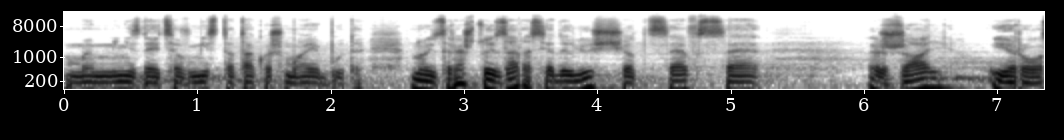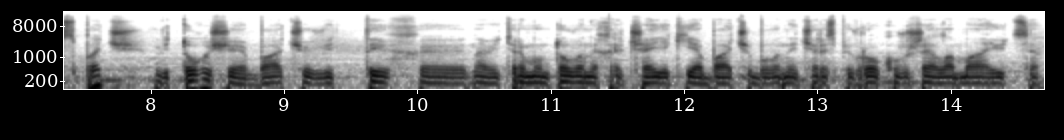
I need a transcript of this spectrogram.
Мені здається, в міста також має бути. Ну і зрештою, зараз я дивлюсь, що це все жаль і розпач від того, що я бачу, від тих е, навіть ремонтованих речей, які я бачу, бо вони через півроку вже ламаються.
